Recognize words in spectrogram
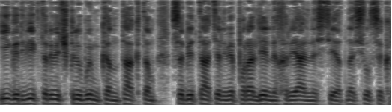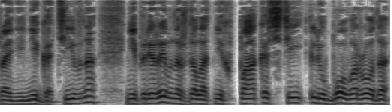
Игорь Викторович к любым контактам с обитателями параллельных реальностей относился крайне негативно, непрерывно ждал от них пакостей любого рода,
